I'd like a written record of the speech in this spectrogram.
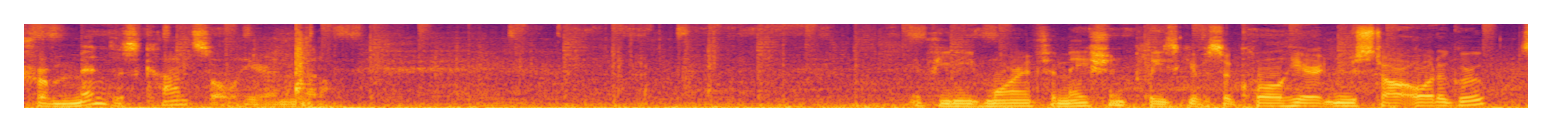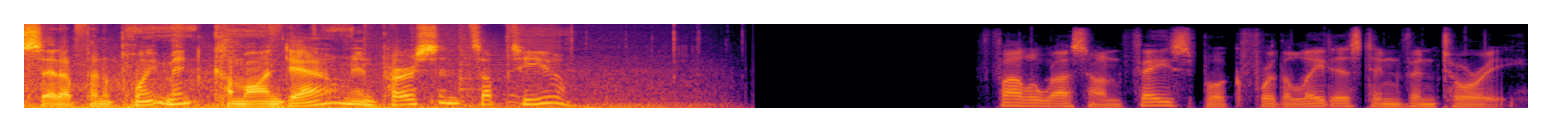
tremendous console here in the middle. If you need more information, please give us a call here at New Star Auto Group. Set up an appointment, come on down in person, it's up to you. Follow us on Facebook for the latest inventory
